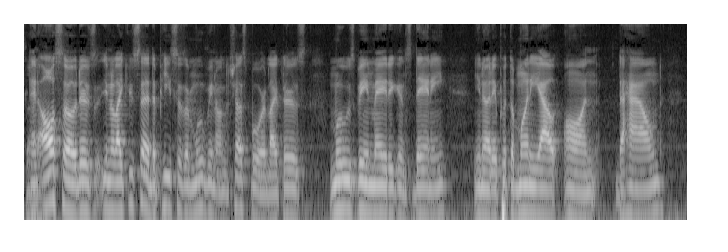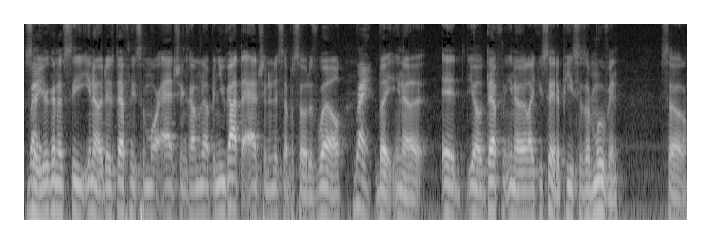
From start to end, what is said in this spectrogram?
So. And also, there's you know, like you said, the pieces are moving on the chessboard. Like there's moves being made against Dany. You know, they put the money out on the Hound. So right. you're gonna see, you know, there's definitely some more action coming up, and you got the action in this episode as well. Right. But you know, it you know definitely you know like you say the pieces are moving. So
